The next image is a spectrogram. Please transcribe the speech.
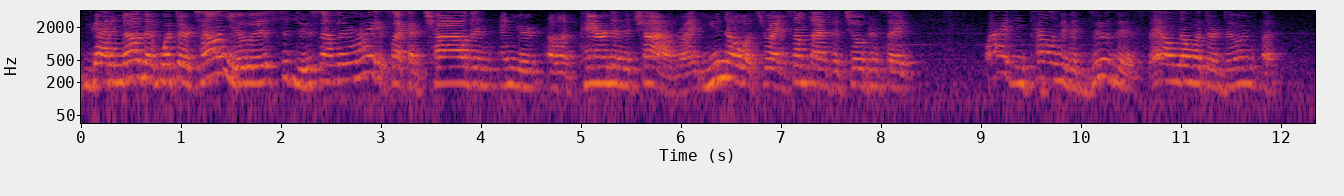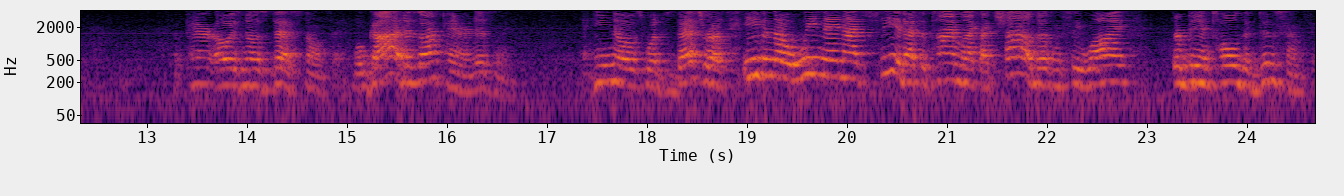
you got to know that what they're telling you is to do something right. It's like a child and, and your uh, a parent and the child, right? You know what's right. Sometimes the children say, "Why is he telling me to do this?" They don't know what they're doing, but the parent always knows best, don't they? Well, God is our parent, isn't he? And He knows what's best for us, even though we may not see it at the time, like a child doesn't see why they're being told to do something.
